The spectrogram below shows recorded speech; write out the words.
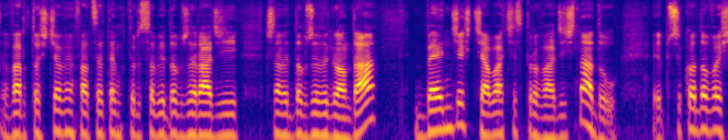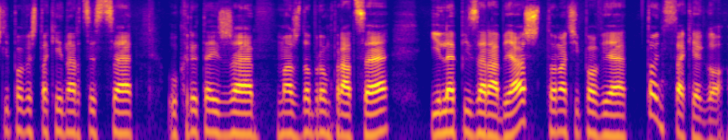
wartościowym facetem, który sobie dobrze radzi, czy nawet dobrze wygląda, będzie chciała cię sprowadzić na dół. Y, Przykładowo, jeśli powiesz takiej narcysce ukrytej, że masz dobrą pracę i lepiej zarabiasz, to ona ci powie, to nic takiego.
